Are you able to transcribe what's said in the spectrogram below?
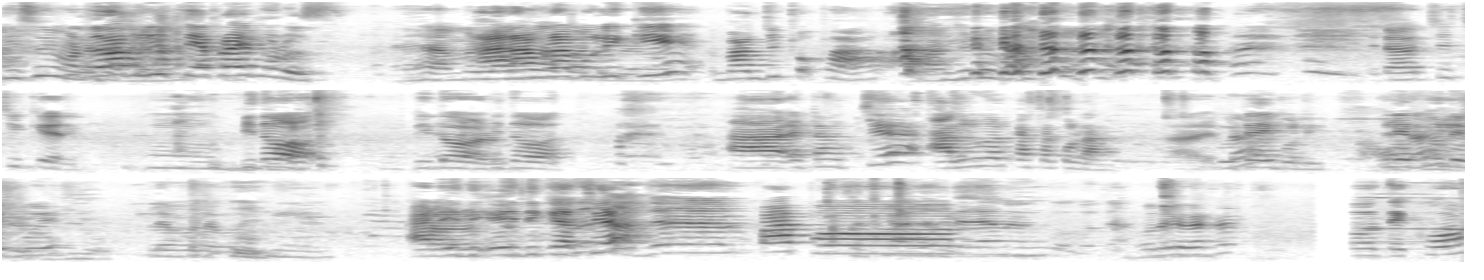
কিছুই মনে তোরা বলি না। তেপড়াই মরুস। হ্যাঁ, আর আমরা বলি কি? বাঞ্জু টোপা। এটা হচ্ছে চিকেন। বিদর। বিদর। বিদর। আর এটা হচ্ছে আলু আর কাঁচা কলা। ওটাই বলি। লেবু লেবু লেবু। লেবু। আর এইদিকে আছে পাপড়। তো দেখো।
